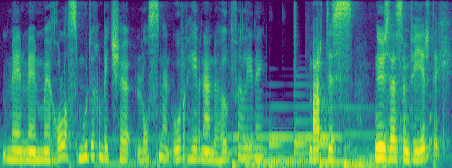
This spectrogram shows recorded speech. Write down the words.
mijn, mijn, mijn rol als moeder een beetje lossen en overgeven aan de hulpverlening. Bart is nu 46.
